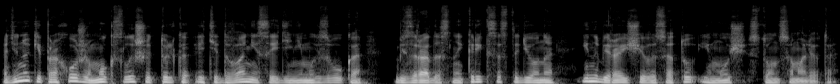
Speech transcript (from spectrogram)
Одинокий прохожий мог слышать только эти два несоединимых звука, безрадостный крик со стадиона и набирающий высоту и мощь стон самолета.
